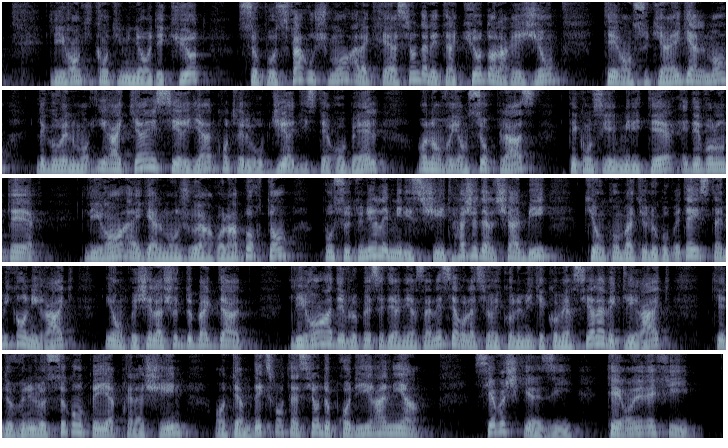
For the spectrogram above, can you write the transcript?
L'Iran, qui compte une minorité kurde, s'oppose farouchement à la création d'un État kurde dans la région. Téhéran soutient également les gouvernements irakiens et syriens contre le groupe djihadiste et rebelle en envoyant sur place des conseillers militaires et des volontaires. L'Iran a également joué un rôle important pour soutenir les milices chiites Hashd al-Shabi qui ont combattu le groupe État islamique en Irak et empêché la chute de Bagdad. L'Iran a développé ces dernières années ses relations économiques et commerciales avec l'Irak, qui est devenu le second pays après la Chine en termes d'exportation de produits iraniens. Siavash Kiazi.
